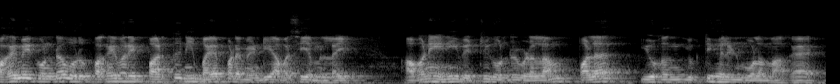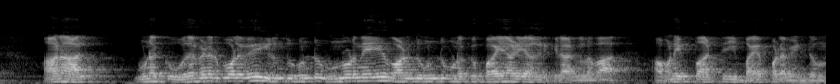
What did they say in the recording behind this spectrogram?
பகைமை கொண்ட ஒரு பகைவரை பார்த்து நீ பயப்பட வேண்டிய அவசியமில்லை. அவனை நீ வெற்றி கொன்று விடலாம் பல யுகங் யுக்திகளின் மூலமாக. ஆனால் உனக்கு உறவினர் போலவே இருந்து கொண்டு உன்னுடனேயே வாழ்ந்து கொண்டு உனக்கு பகையாளியாக இருக்கிறான் அல்லவா? அவனை பார்த்து நீ பயப்பட வேண்டும்.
